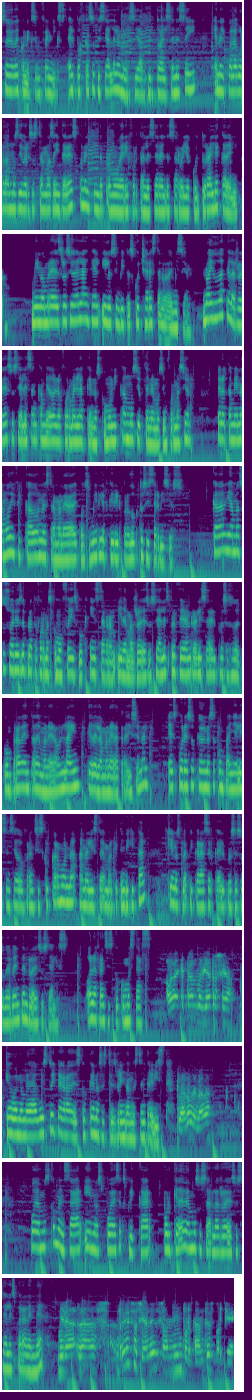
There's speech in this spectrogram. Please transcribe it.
episodio de Conexión Fénix, el podcast oficial de la Universidad Virtual CNCI, en el cual abordamos diversos temas de interés con el fin de promover y fortalecer el desarrollo cultural y académico. Mi nombre es Rocío del Ángel y los invito a escuchar esta nueva emisión. No hay duda que las redes sociales han cambiado la forma en la que nos comunicamos y obtenemos información, pero también ha modificado nuestra manera de consumir y adquirir productos y servicios. Cada día más usuarios de plataformas como Facebook, Instagram y demás redes sociales prefieren realizar el proceso de compra-venta de manera online que de la manera tradicional. Es por eso que hoy nos acompaña el licenciado Francisco Carmona, analista de marketing digital, quien nos platicará acerca del proceso de venta en redes sociales. Hola Francisco, ¿cómo estás? Hola, ¿qué tal? Muy bien, Rocío. Qué bueno, me da gusto y te agradezco que nos estés brindando esta entrevista. Claro, de nada. Podemos comenzar y nos puedes explicar ¿Por qué debemos usar las redes sociales para vender? Mira, las redes sociales son importantes porque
